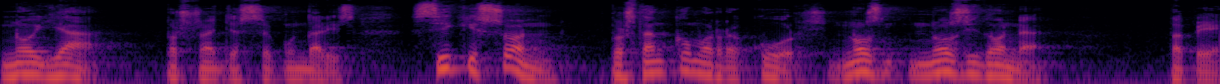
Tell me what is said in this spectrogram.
No hi ha personatges secundaris. Sí que hi són però estan com a recurs. No no els hi dona paper.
